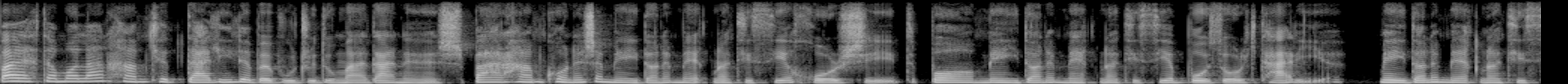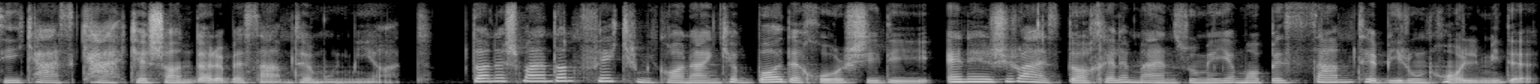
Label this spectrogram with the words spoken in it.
و احتمالا هم که دلیل به وجود اومدنش برهم کنش میدان مغناطیسی خورشید با میدان مغناطیسی بزرگتریه. میدان مغناطیسی که از کهکشان داره به سمتمون میاد. دانشمندان فکر می‌کنن که باد خورشیدی انرژی رو از داخل منظومه ما به سمت بیرون هل میده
